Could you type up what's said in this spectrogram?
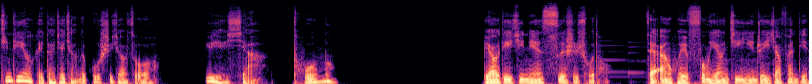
今天要给大家讲的故事叫做《月下托梦》。表弟今年四十出头，在安徽凤阳经营着一家饭店，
